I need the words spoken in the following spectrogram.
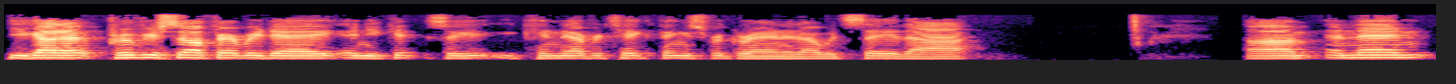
you got to prove yourself every day, and you can so you, you can never take things for granted. I would say that. Um, and then,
